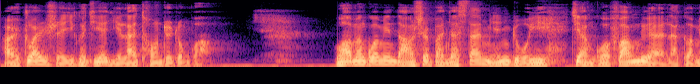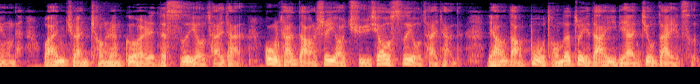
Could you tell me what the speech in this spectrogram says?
而专使一个阶级来统治中国。我们国民党是本着三民主义建国方略来革命的，完全承认个人的私有财产。共产党是要取消私有财产的。两党不同的最大一点就在于此。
